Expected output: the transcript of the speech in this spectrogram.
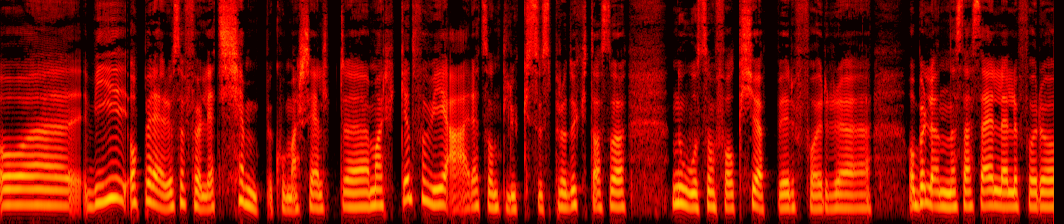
Og eh, vi opererer jo selvfølgelig et kjempekommersielt eh, marked, for vi er et sånt luksusprodukt. Altså noe som folk kjøper for eh, å belønne seg selv eller for å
